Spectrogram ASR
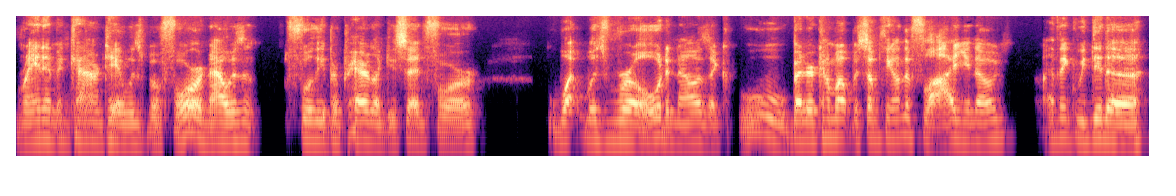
random encounter tables before, and I wasn't fully prepared, like you said, for what was rolled, and I was like, "Ooh, better come up with something on the fly." You know, I think we did a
